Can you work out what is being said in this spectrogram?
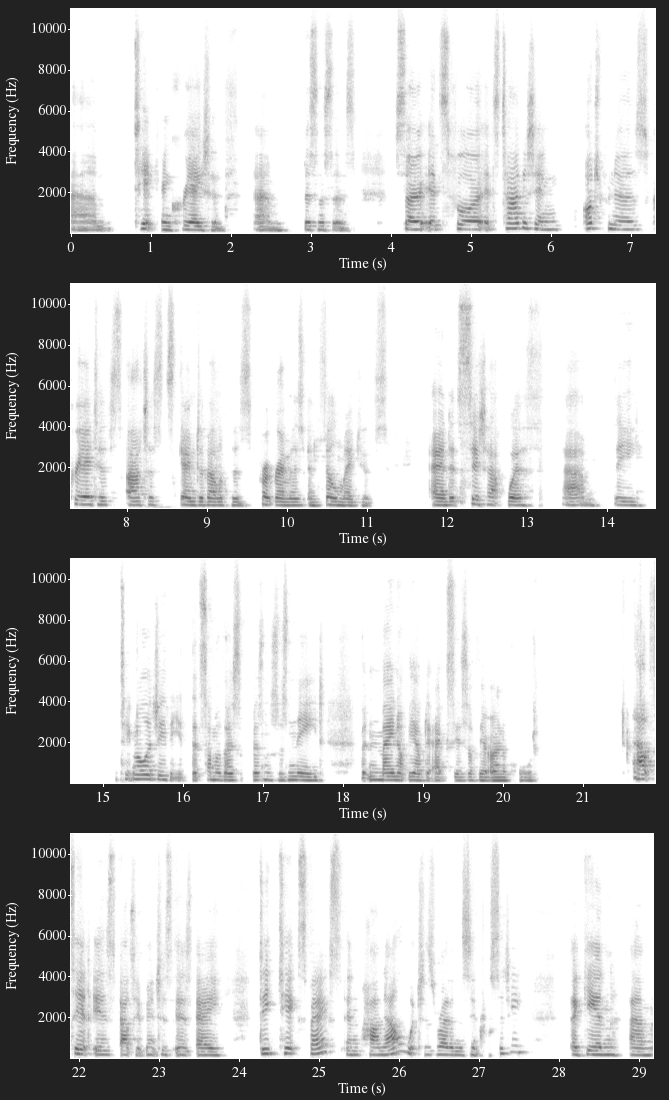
um, tech and creative um, businesses. So it's for, it's targeting entrepreneurs, creatives, artists, game developers, programmers, and filmmakers. And it's set up with um, the technology that, that some of those businesses need, but may not be able to access of their own accord. Outset is Outset Ventures is a deep tech space in Parnell, which is right in the central city. Again, um,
